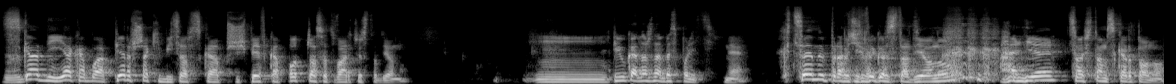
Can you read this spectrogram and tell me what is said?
Zgadnij, jaka była pierwsza kibicowska przyśpiewka podczas otwarcia stadionu? Mm, piłka nożna bez policji. Nie. Chcemy prawdziwego stadionu, a nie coś tam z kartonu.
